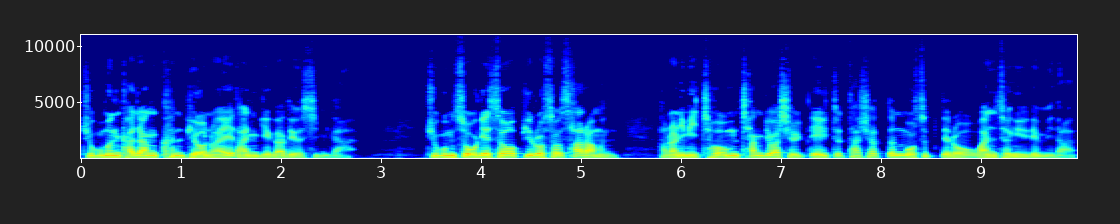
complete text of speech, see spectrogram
죽음은 가장 큰 변화의 단계가 되었습니다. 죽음 속에서 비로소 사람은 하나님이 처음 창조하실 때의 뜻하셨던 모습대로 완성이 됩니다.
